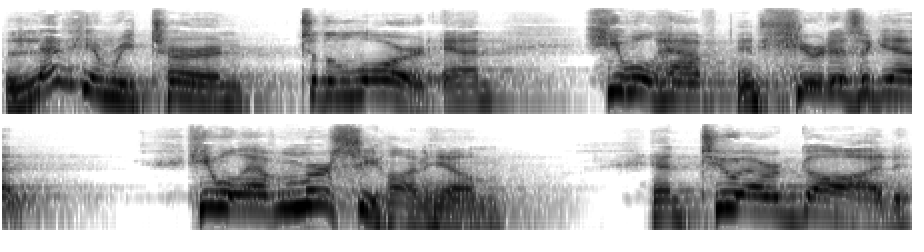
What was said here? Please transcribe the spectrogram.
Let him return to the Lord and he will have, and here it is again, he will have mercy on him and to our God,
